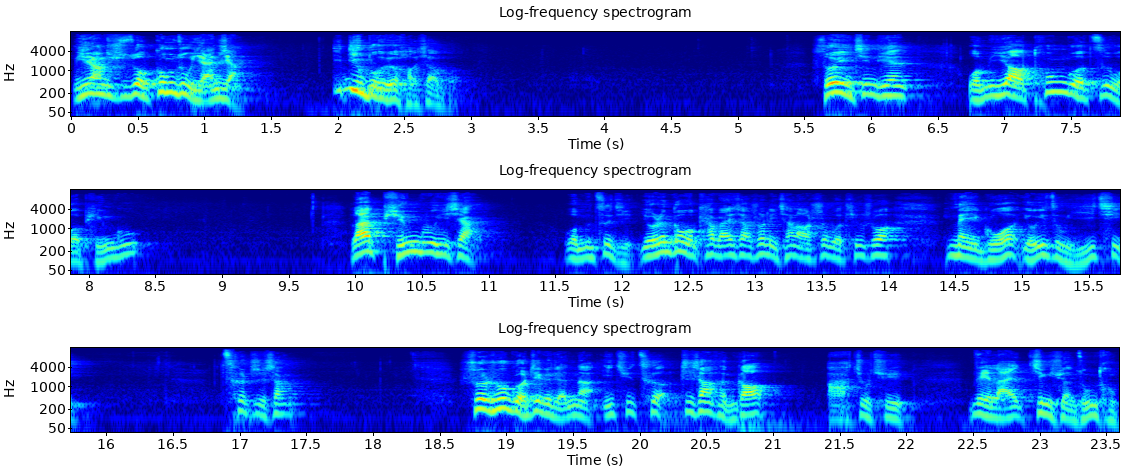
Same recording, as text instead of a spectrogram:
你让他去做公众演讲，一定不会有好效果。所以今天我们要通过自我评估，来评估一下我们自己。有人跟我开玩笑说：“李强老师，我听说美国有一种仪器测智商，说如果这个人呢一去测智商很高啊，就去未来竞选总统，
